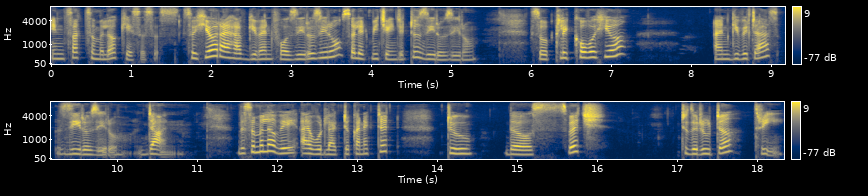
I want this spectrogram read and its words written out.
in such similar cases. So here I have given for 00 so let me change it to 00. So click over here and give it as 0 0 done. The similar way I would like to connect it to the switch to the router 3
